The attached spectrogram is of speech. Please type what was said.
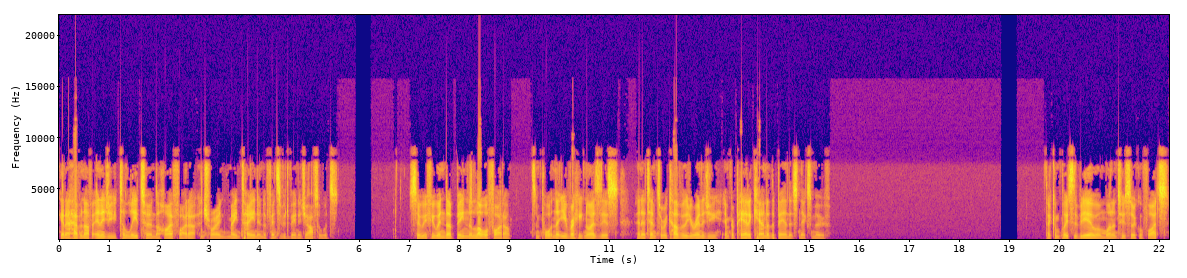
going to have enough energy to lead turn the high fighter and try and maintain an offensive advantage afterwards. So if you end up being the lower fighter, it's important that you recognize this and attempt to recover your energy and prepare to counter the bandit's next move. That completes the video on 1 and 2 circle fights.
